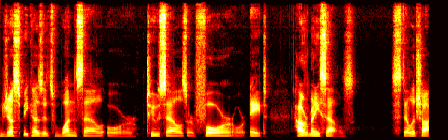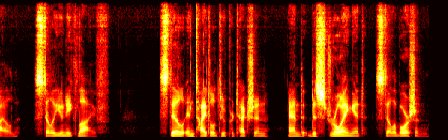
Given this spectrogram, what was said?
just because it's one cell or two cells or four or eight, however many cells, still a child, still a unique life, still entitled to protection, and destroying it still abortion.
